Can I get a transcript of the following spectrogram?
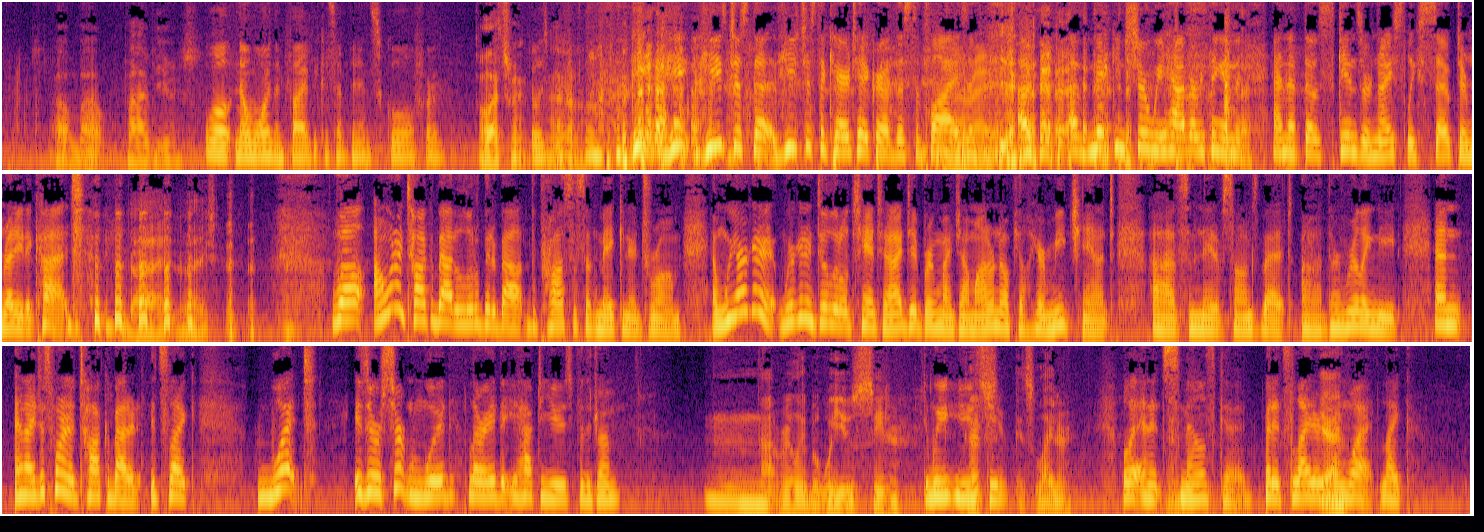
About five years. Well, no more than five because I've been in school for. Oh, that's right. It was I don't know. he, he, he's just the he's just the caretaker of the supplies of, of, of making sure we have everything and and that those skins are nicely soaked and ready to cut. right, right. Well, I want to talk about a little bit about the process of making a drum, and we are gonna we're gonna do a little chanting. I did bring my drum. I don't know if you'll hear me chant uh, some native songs, but uh, they're really neat. And and I just wanted to talk about it. It's like, what is there a certain wood, Larry, that you have to use for the drum? Mm, Not really, but we use cedar. Do we use That's- cedar? It's lighter. Well, and it smells good, but it's lighter Yeah. than what? Like,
